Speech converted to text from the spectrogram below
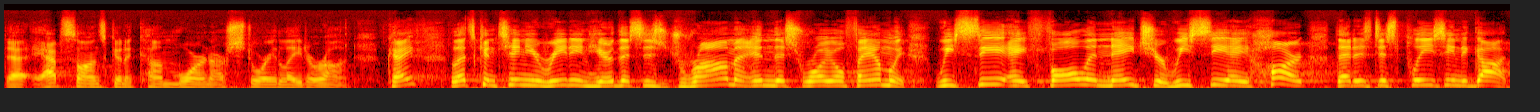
That Absalom's going to come more in our story later on. Okay, let's continue reading here. This is drama in this royal family. We see a fallen nature, we see a heart that is displeasing to God.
